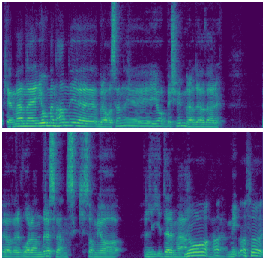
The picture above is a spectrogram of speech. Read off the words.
okej, men eh, jo, men han är bra. Sen är jag bekymrad över, över vår andra svensk som jag lider med. Ja, Eh, alltså,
